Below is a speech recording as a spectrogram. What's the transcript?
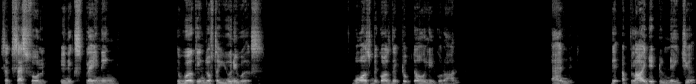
successful in explaining the workings of the universe, was because they took the Holy Quran and they applied it to nature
